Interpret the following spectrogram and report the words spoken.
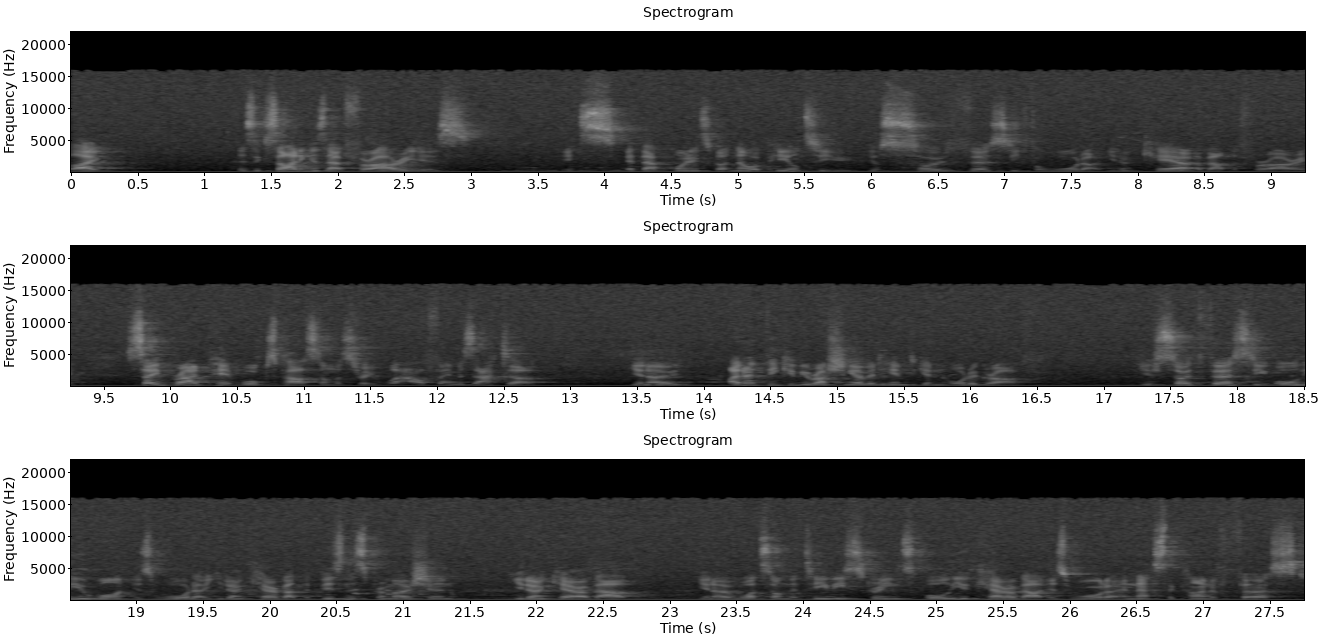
Like, as exciting as that Ferrari is, it's at that point it's got no appeal to you. You're so thirsty for water. You don't care about the Ferrari. Say Brad Pitt walks past on the street. Wow, famous actor. You know, I don't think you'd be rushing over to him to get an autograph. You're so thirsty. All you want is water. You don't care about the business promotion. You don't care about, you know, what's on the TV screens. All you care about is water. And that's the kind of thirst.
